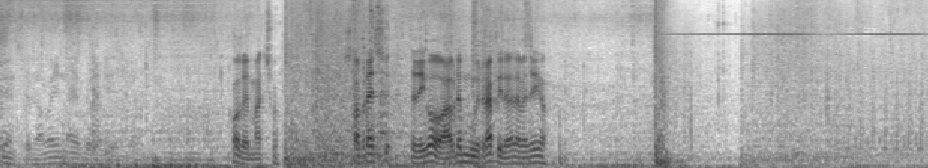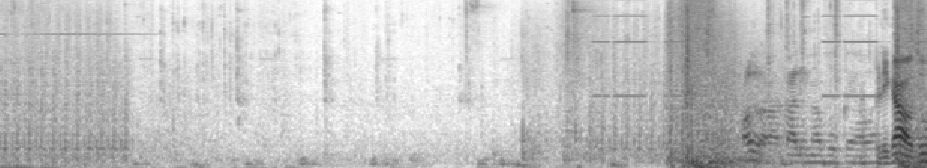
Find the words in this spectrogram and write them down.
Pienso, no veis nadie por aquí. Joder, macho. Eso abre, te digo, abre muy rápido, eh, te digo. Hola, la Cali me ha buqueado. eh. Explicado tú.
